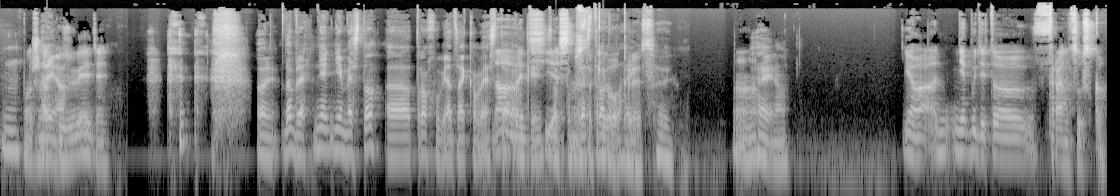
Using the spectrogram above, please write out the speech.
Mm, Možno kus no. Viedeň. Dobre, nie, nie mesto, uh, trochu viac ako mesto. No, veď okay, jasné. Taký okres, hej. Aha. Hej, no. Jo, a nebude to Francúzsko.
